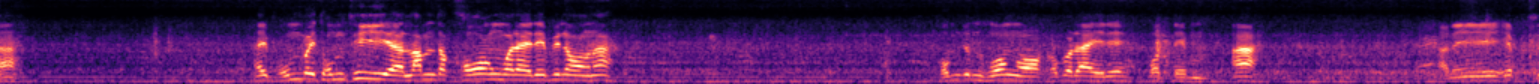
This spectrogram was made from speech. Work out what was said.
นะให้ผมไปถมที่อะลำตะคองมาได้เด้พี่น้องนะ ผมจนหัวงอกก็บ่ได้เด้บ่เต็ม อะ อันนี้ FC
